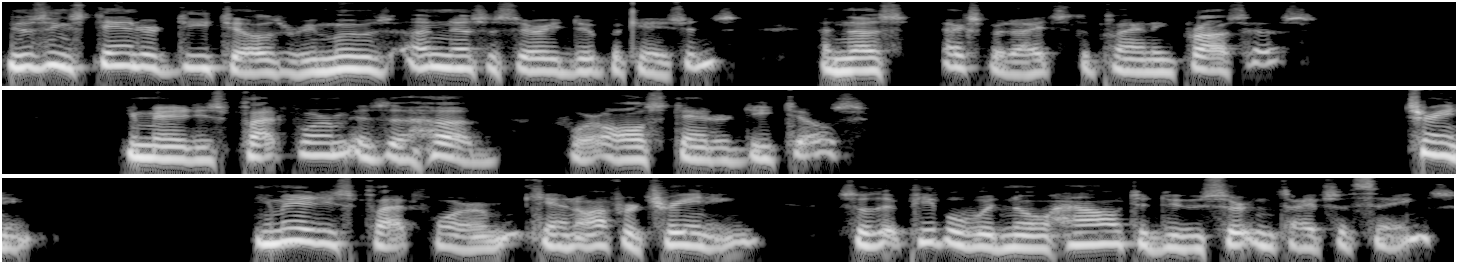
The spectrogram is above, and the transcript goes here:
Using standard details removes unnecessary duplications and thus expedites the planning process. Humanities Platform is a hub for all standard details. Training. Humanities Platform can offer training so that people would know how to do certain types of things.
